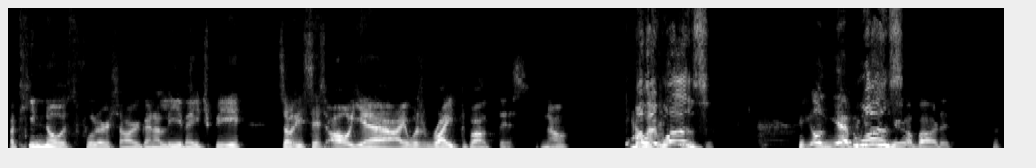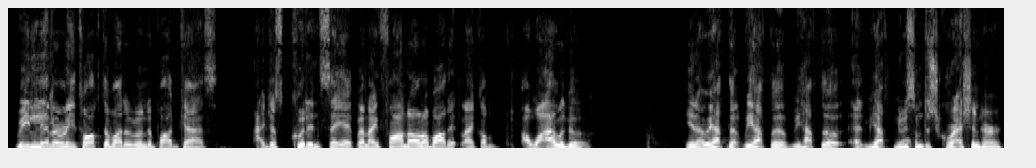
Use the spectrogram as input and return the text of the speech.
But he knows Fullers are gonna leave HB, so he says, "Oh yeah, I was right about this." You know? Well, I was. oh yeah, because was. you knew about it. We literally talked about it on the podcast. I just couldn't say it when I found out about it like a, a while ago. You know, we have to, we have to, we have to, uh, we have to do Yeah. some discretion here.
